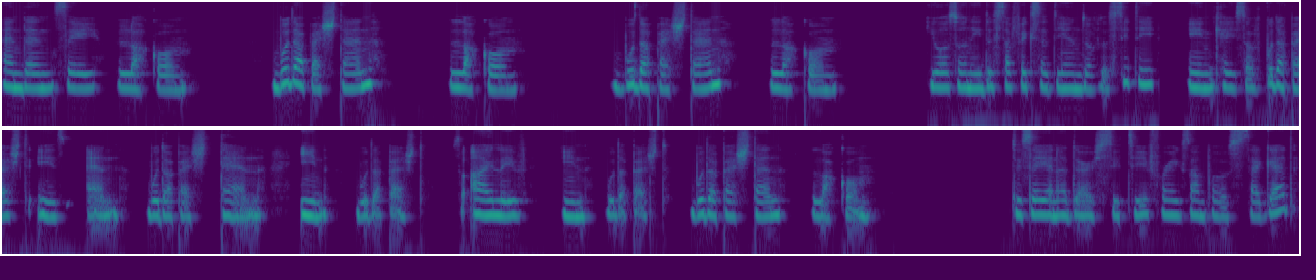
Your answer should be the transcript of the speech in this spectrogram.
and then say lakom. Budapesten lakom. Budapesten lakom. You also need the suffix at the end of the city. In case of Budapest is n. Budapesten in Budapest. So I live in Budapest. Budapesten lakom. To say another city, for example, Szeged.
